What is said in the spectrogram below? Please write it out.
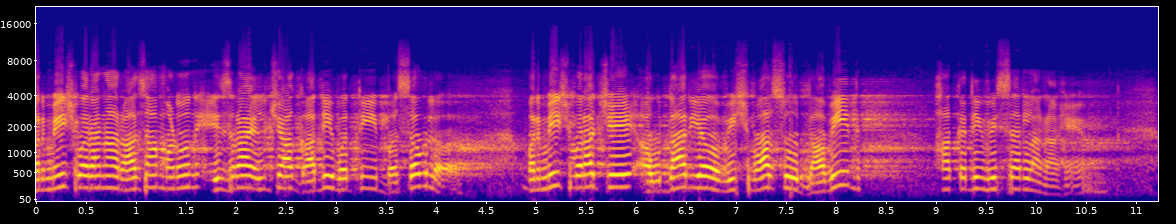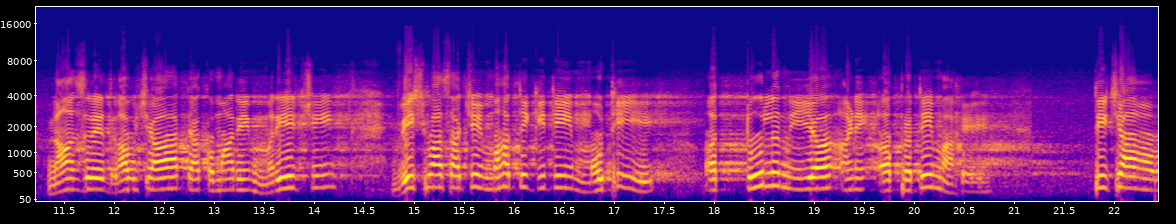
परमेश्वरानं राजा म्हणून इस्रायलच्या गादीवरती बसवलं. परमेश्वराचे औदार्य विश्वासू दावीद हा कधी विसरला नाही. नाझरेत गावच्या त्या कुमारी मरीची विश्वासाची महती किती मोठी अतुलनीय आणि अप्रतिम आहे. तिच्या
